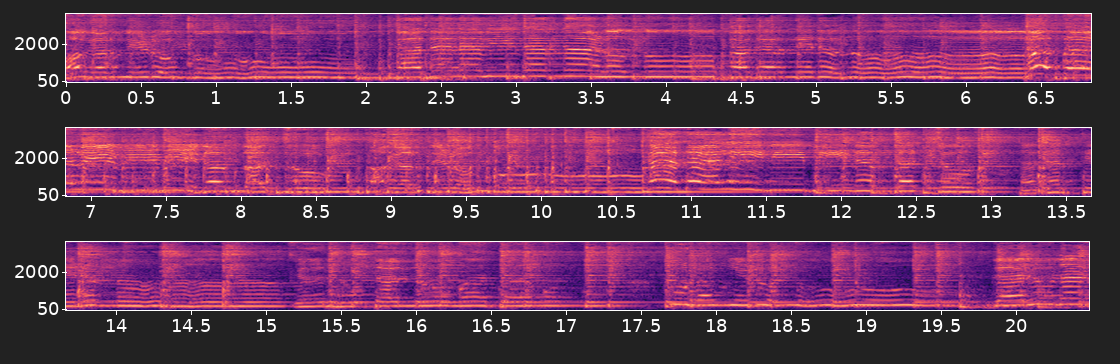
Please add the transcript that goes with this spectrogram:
പകർന്നിടുന്നു. കഥനവിധങ്ങളൊന്നും പകർന്നിടുന്നു. കഥളി ഗരുടനു മതമൊന്നും കുറഞ്ഞിടുന്നു. ഗരുടന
